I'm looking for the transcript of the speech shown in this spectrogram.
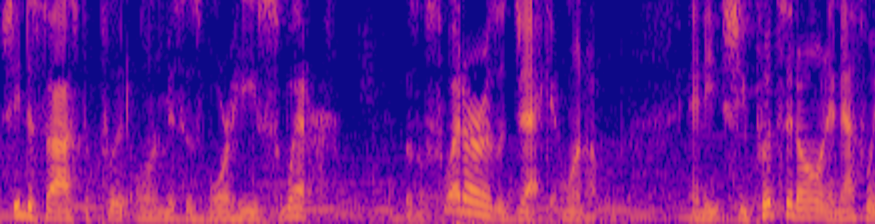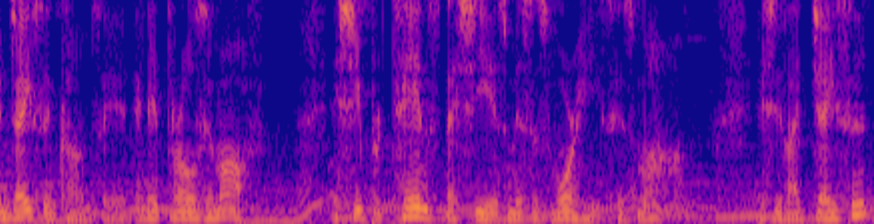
she decides to put on Mrs. Voorhees' sweater. Was a sweater or a jacket, one of them. And he, she puts it on, and that's when Jason comes in, and it throws him off. And she pretends that she is Mrs. Voorhees, his mom. And she's like, Jason,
